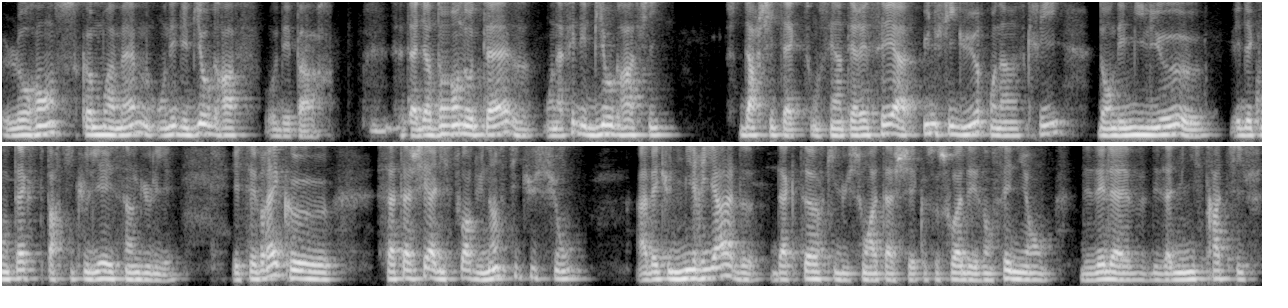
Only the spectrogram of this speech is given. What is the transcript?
Laurence, comme moi-même, on est des biographes au départ. Mm-hmm. C'est-à-dire dans nos thèses, on a fait des biographies d'architecte. On s'est intéressé à une figure qu'on a inscrite dans des milieux euh, et des contextes particuliers et singuliers. Et c'est vrai que s'attacher à l'histoire d'une institution avec une myriade d'acteurs qui lui sont attachés, que ce soit des enseignants, des élèves, des administratifs,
